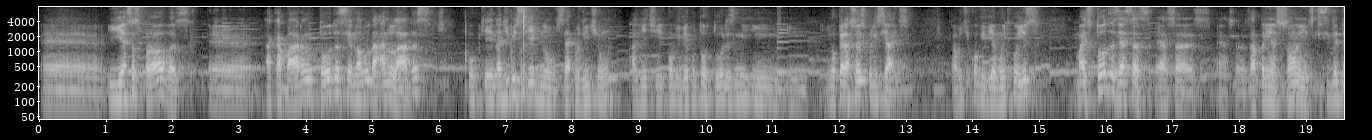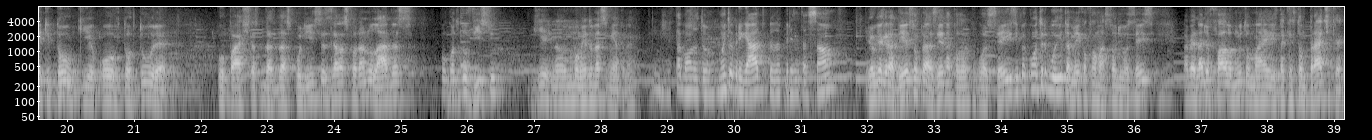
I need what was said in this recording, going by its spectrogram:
É, e essas provas é, acabaram todas sendo anuladas porque é inadmissível no século XXI a gente conviver com torturas em, em, em, operações policiais. Então a gente convivia muito com isso, mas todas essas, essas, essas apreensões que se detectou que houve tortura por parte das, das, das polícias, elas foram anuladas por conta do vício de, no, no, momento do nascimento, né? Entendi. Tá bom, doutor. Muito obrigado pela apresentação. Eu que agradeço, é um prazer estar falando com vocês e para contribuir também com a formação de vocês. Na verdade, eu falo muito mais da questão prática,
